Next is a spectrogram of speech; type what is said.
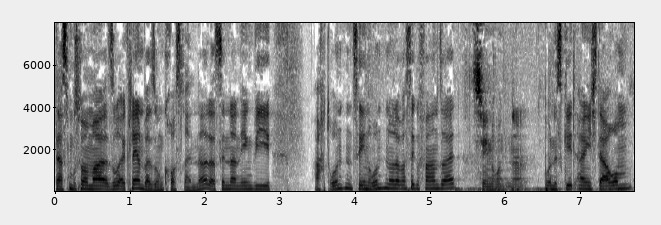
Das muss man mal so erklären bei so einem Crossrennen, ne? Das sind dann irgendwie acht Runden, zehn Runden oder was ihr gefahren seid. Zehn Runden, ja. Und es geht eigentlich darum,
